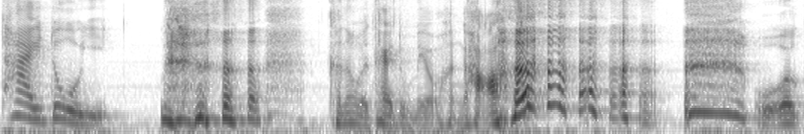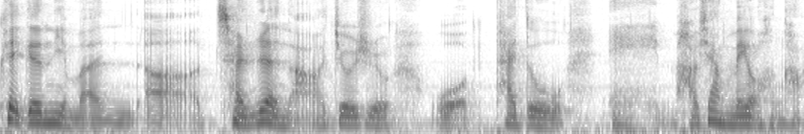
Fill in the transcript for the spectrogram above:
态度也。可能我的态度没有很好，我可以跟你们呃承认啊，就是我态度哎好像没有很好，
